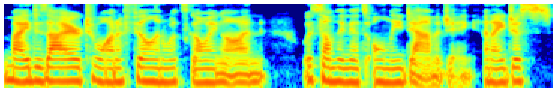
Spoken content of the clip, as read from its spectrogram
my desire to want to fill in what's going on with something that's only damaging. And I just,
